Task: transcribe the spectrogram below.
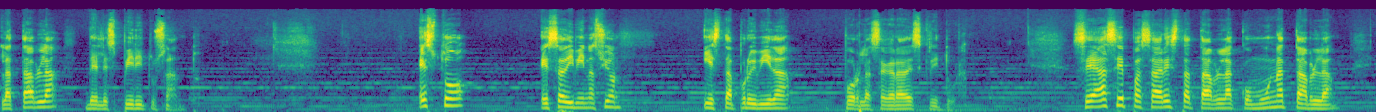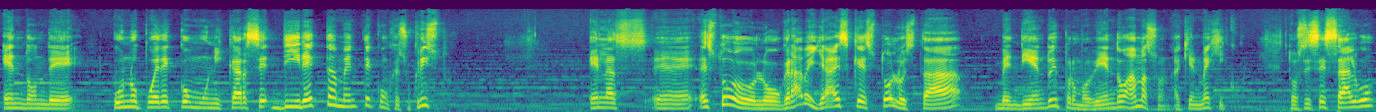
la tabla del Espíritu Santo. Esto es adivinación y está prohibida por la Sagrada Escritura. Se hace pasar esta tabla como una tabla en donde uno puede comunicarse directamente con Jesucristo. En las, eh, esto lo grave ya es que esto lo está vendiendo y promoviendo Amazon aquí en México. Entonces es algo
